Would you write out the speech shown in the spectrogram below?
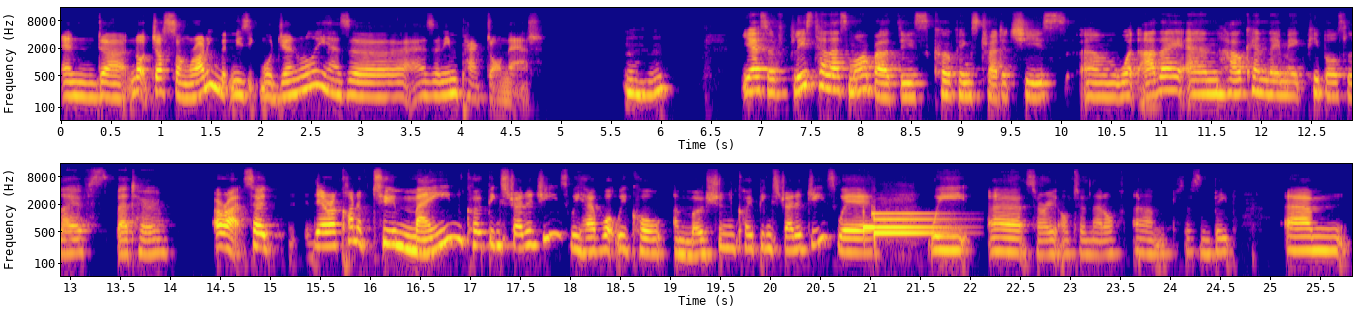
and uh, not just songwriting but music more generally has a has an impact on that. Mm-hmm. yeah so please tell us more about these coping strategies. Um, what are they and how can they make people's lives better? All right so there are kind of two main coping strategies. We have what we call emotion coping strategies where we uh, sorry i'll turn that off um, so doesn't beep um,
